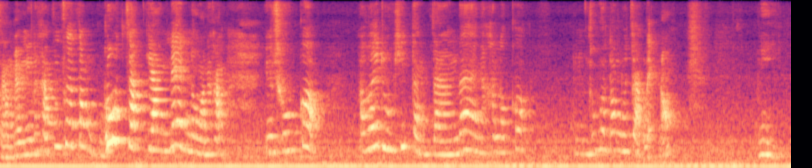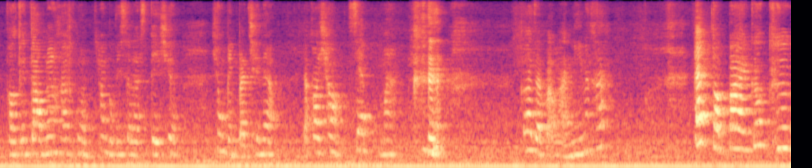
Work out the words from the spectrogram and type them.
สามแอปนี้นะคะ เพื่อนๆต้องรู้จักอย่างแน่นอนนะคะ YouTube ก็เอาไว้ดูคลิปต่างๆได้นะคะ แล้วก็ทุกคนต้องรู้จักแหละเนาะนี่ฝากติดตามด้วยนะคะทุกคนช่องกับวิสลาสเตชันช่องป็นปัดชแนล แล้วก็ช่องแซ่บมาก ก็จะประมาณนี้นะคะ แอปต่อไปก็คือ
